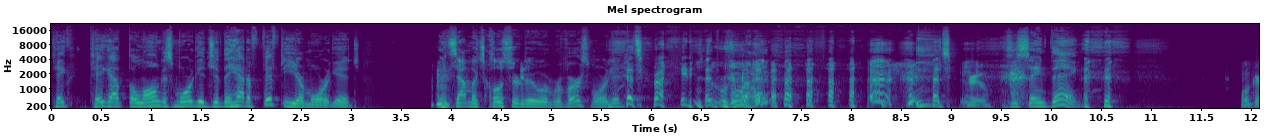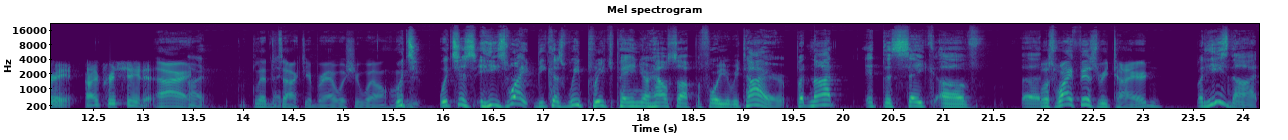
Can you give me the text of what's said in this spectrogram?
take take out the longest mortgage if they had a 50 year mortgage. It's that much closer to a reverse mortgage. That's right. That's True. It's the same thing. Well, great. I appreciate it. all right. All right. Glad to talk to you, Brad. Wish you well. Which which is he's right because we preach paying your house off before you retire, but not at the sake of uh, well, his wife is retired. but he's not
